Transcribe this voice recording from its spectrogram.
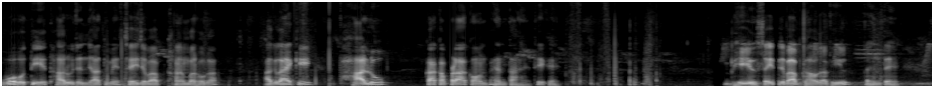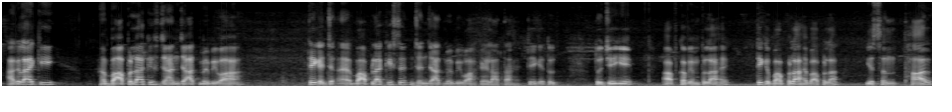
वो होती है थारू जनजात में। सही जवाब, खा नंबर होगा। अगला है कि फालू का कपड़ा कौन पहनता है? ठीक है भील, सही जवाब घा होगा भील पहनते हैं। अगला कि हाँ बापला किस जनजात में विवाह, ठीक है बापला किस जनजात में विवाह कहलाता है, ठीक है तो तो जे ये आपका विम्पला है, ठीक है, बापला है बापला, ये संथाल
